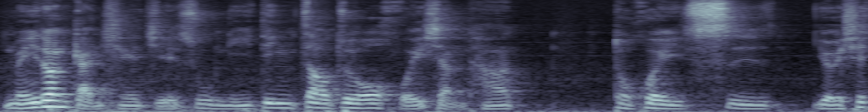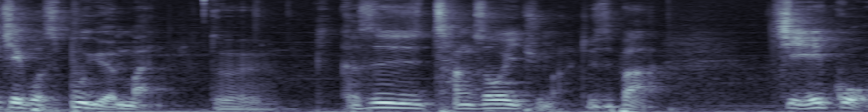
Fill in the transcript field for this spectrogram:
每一段感情的结束，你一定到最后回想它都会是有一些结果是不圆满的。对，可是常说一句嘛，就是把结果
